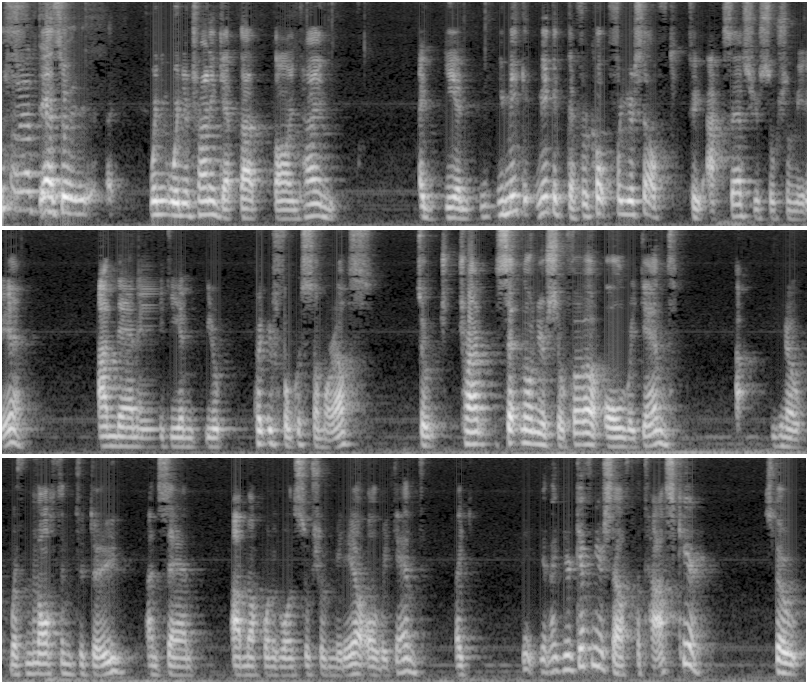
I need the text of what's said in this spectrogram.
would have to- yeah, so when, when you're trying to get that downtime, again, you make it make it difficult for yourself to access your social media, and then again, you know, put your focus somewhere else. So try sitting on your sofa all weekend, uh, you know, with nothing to do, and saying, "I'm not going to go on social media all weekend." Like, you're giving yourself a task here. So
